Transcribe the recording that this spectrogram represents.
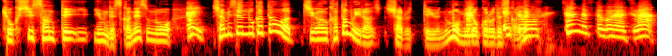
曲師さんって言うんですかね？そのはい。三味線の方は違う方もいらっしゃるっていうのも見どころですかね？えっと3月と5月は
